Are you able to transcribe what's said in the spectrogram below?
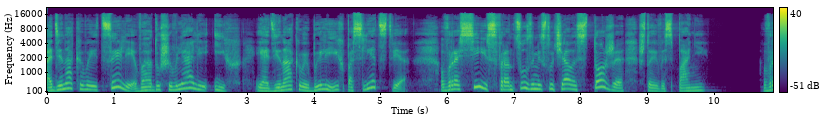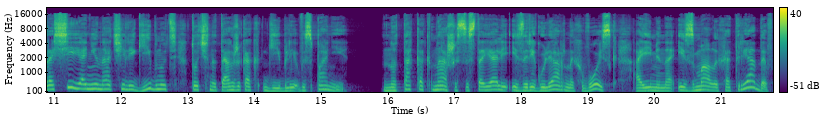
Одинаковые цели воодушевляли их, и одинаковы были их последствия. В России с французами случалось то же, что и в Испании. В России они начали гибнуть точно так же, как гибли в Испании. Но так как наши состояли из регулярных войск, а именно из малых отрядов,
